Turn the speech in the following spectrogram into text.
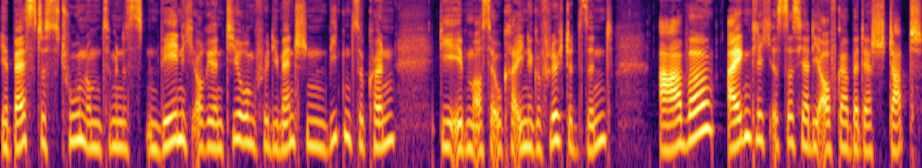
ihr Bestes tun, um zumindest ein wenig Orientierung für die Menschen bieten zu können, die eben aus der Ukraine geflüchtet sind. Aber eigentlich ist das ja die Aufgabe der Stadt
